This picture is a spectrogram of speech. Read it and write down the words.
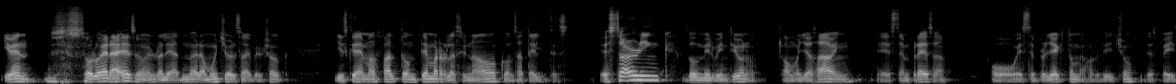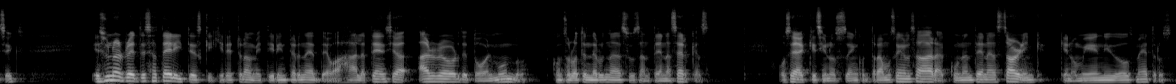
Y ven, solo era eso, en realidad no era mucho el Cybershock. Y es que además falta un tema relacionado con satélites. Starlink 2021. Como ya saben, esta empresa, o este proyecto, mejor dicho, de SpaceX, es una red de satélites que quiere transmitir internet de baja latencia alrededor de todo el mundo, con solo tener una de sus antenas cercas. O sea que si nos encontramos en el Sahara con una antena Starlink que no mide ni 2 metros,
